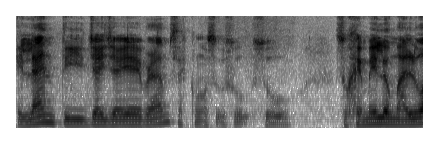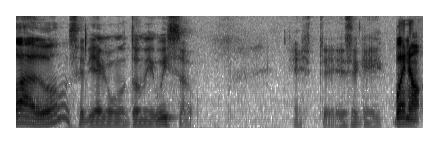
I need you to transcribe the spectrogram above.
el anti J.J. Abrams es como su, su, su, gemelo malvado, sería como Tommy Wiseau. Este, ese que bueno,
